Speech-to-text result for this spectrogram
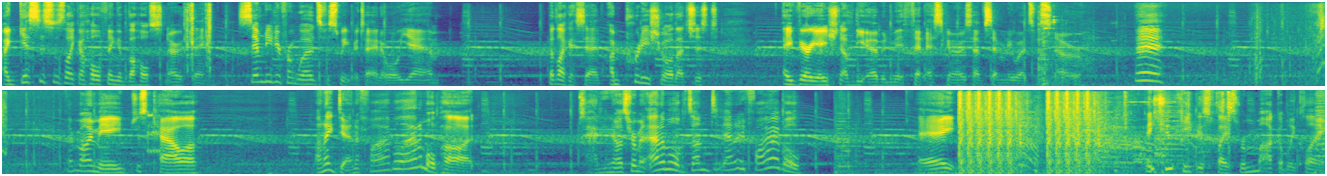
I guess this is like a whole thing of the whole snow thing. 70 different words for sweet potato or yam. But like I said, I'm pretty sure that's just a variation of the urban myth that Eskimos have 70 words for snow. Eh. Don't mind me, just cower. Unidentifiable animal part. So how do you know it's from an animal if it's unidentifiable? Hey. They do keep this place remarkably clean.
